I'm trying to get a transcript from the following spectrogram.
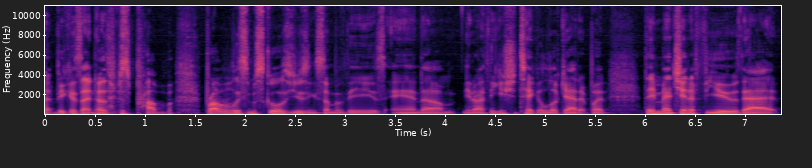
because I know there's prob- probably some schools using some of these, and um, you know I think you should take a look at it. But they mention a few that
